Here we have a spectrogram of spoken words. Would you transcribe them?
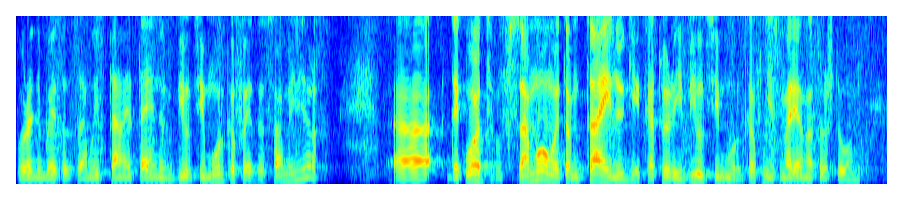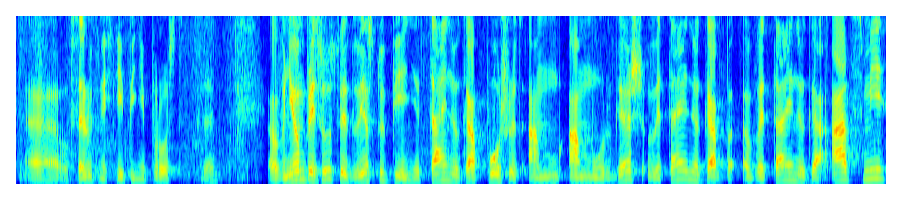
Вроде бы этот самый тайнук бил Тимурков, это самый верх. А, так вот, в самом этом тайнуге, который бил Тимурков, несмотря на то, что он Э, в абсолютной степени прост. Да? В нем присутствуют две ступени. Тайнука пошут амургаш, ветайнука ацми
